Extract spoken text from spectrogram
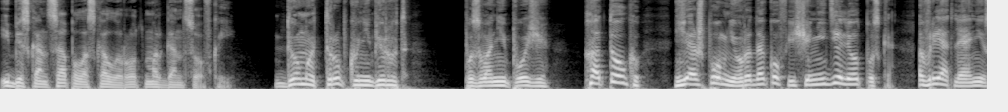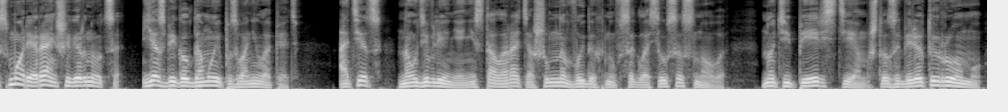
и без конца полоскал рот марганцовкой. «Дома трубку не берут. Позвони позже». «А толку? Я ж помню, у родаков еще неделя отпуска. Вряд ли они с моря раньше вернутся». Я сбегал домой и позвонил опять. Отец, на удивление, не стал орать, а шумно выдохнув, согласился снова. Но теперь с тем, что заберет и Рому,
